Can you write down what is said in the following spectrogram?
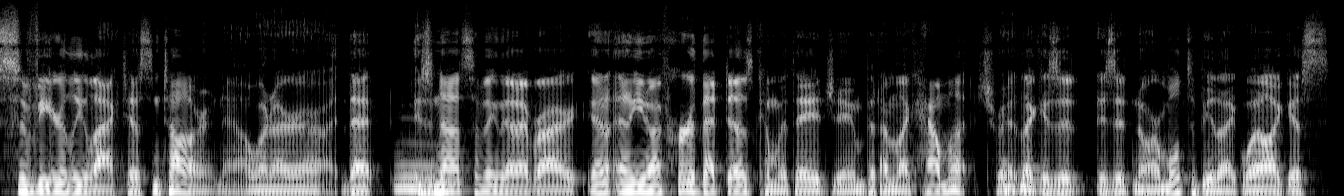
severely lactose intolerant now when I that mm. is not something that I've and, and, you know I've heard that does come with aging but I'm like how much right mm-hmm. like is it is it normal to be like well I guess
